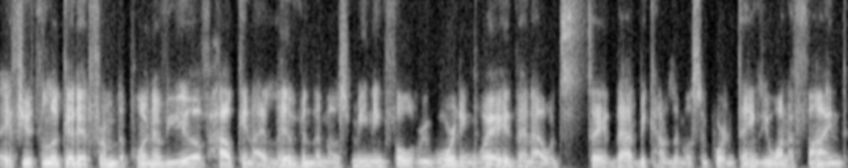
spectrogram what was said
if you look at it from the point of view of how can I live in the most meaningful, rewarding way, then I would say that becomes the most important thing. You want to find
